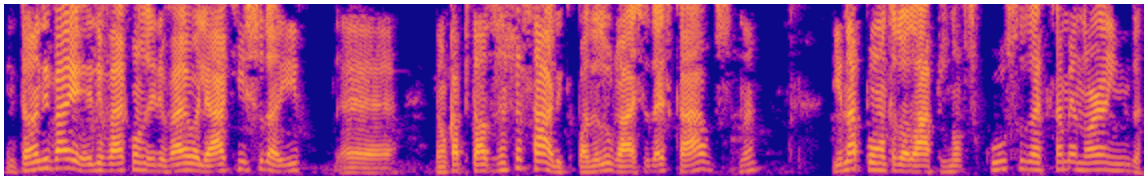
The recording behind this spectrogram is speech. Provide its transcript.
Então ele vai, ele, vai, ele vai olhar que isso daí é, é um capital desnecessário, que pode alugar esses 10 carros, né? E na ponta do lápis, nossos custos vai ficar menor ainda.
